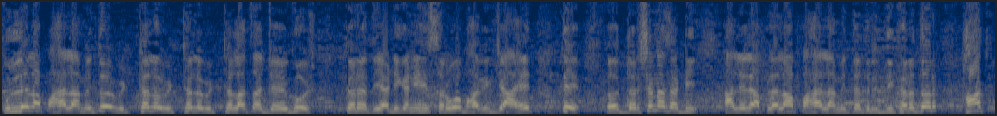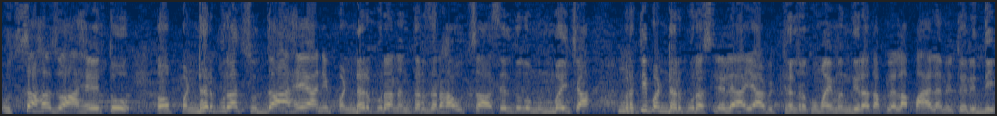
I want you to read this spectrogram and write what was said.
फुललेला पाहायला मिळतोय. विठ्ठल विठ्ठल विठ्ठलाचा जयघोष करत या ठिकाणी हे सर्व भाविक जे आहेत ते दर्शनासाठी आलेले आपल्याला पाहायला मिळतात रिद्धी. खरं तर हाच उत्साह जो आहे तो पंढरपुरात सुद्धा आहे आणि पंढरपुरानंतर जर हा उत्साह असेल तर तो मुंबईच्या प्रति पंढरपूर असलेल्या या विठ्ठल रखुमाई मंदिरात आपल्याला पाहायला मिळतोय. रिद्धी.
